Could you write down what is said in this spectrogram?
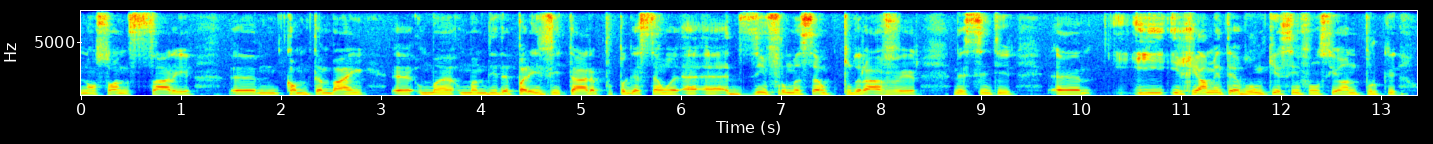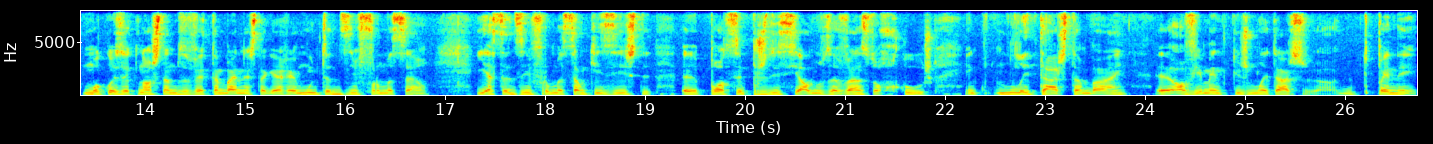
não só necessária, como também uma, uma medida para evitar a propagação, a, a desinformação que poderá haver nesse sentido e, e, realmente é bom que assim funcione porque uma coisa que nós estamos a ver também nesta guerra é muita desinformação. E essa desinformação que existe eh, pode ser prejudicial nos avanços ou recuos militares também. Eh, obviamente que os militares eh, dependem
